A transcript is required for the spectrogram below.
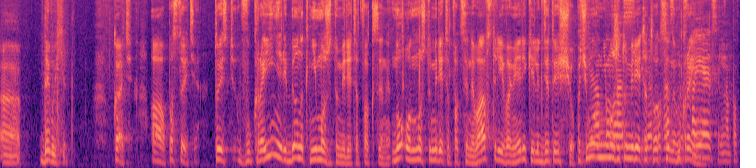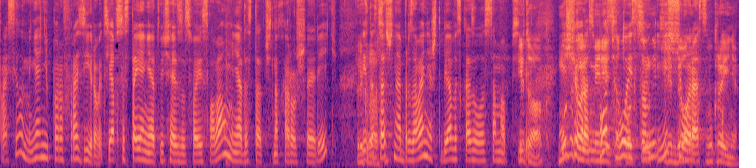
Е, Де вихід? Кать, а, постойте. То есть в Украине ребенок не может умереть от вакцины, но он может умереть от вакцины в Австрии, в Америке или где-то еще. Почему Я он не бы может вас- умереть я от бы вакцины вас в Украине? настоятельно попросила меня не парафразировать. Я в состоянии отвечать за свои слова, у меня достаточно хорошая речь Прекрасно. и достаточное образование, чтобы я высказывалась сама по себе. Итак, может еще ли раз, по умереть от свойствам, вакцины еще ребенок раз. в Украине?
